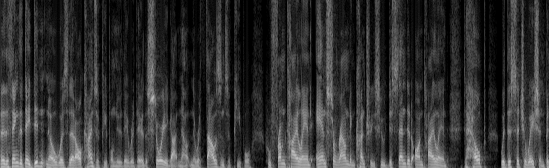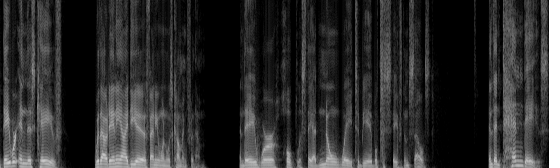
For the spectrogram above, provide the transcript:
Now, the thing that they didn't know was that all kinds of people knew they were there. The story had gotten out, and there were thousands of people who, from Thailand and surrounding countries, who descended on Thailand to help with this situation. But they were in this cave without any idea if anyone was coming for them. And they were hopeless. They had no way to be able to save themselves. And then 10 days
